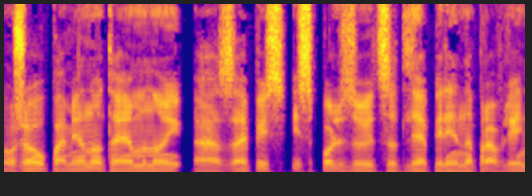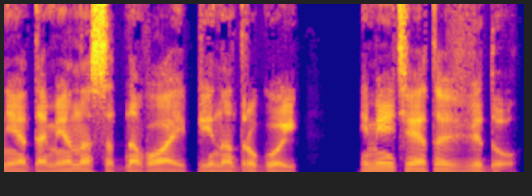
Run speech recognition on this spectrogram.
Уже упомянутая мной А-запись используется для перенаправления домена с одного IP на другой. Имейте это в виду.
